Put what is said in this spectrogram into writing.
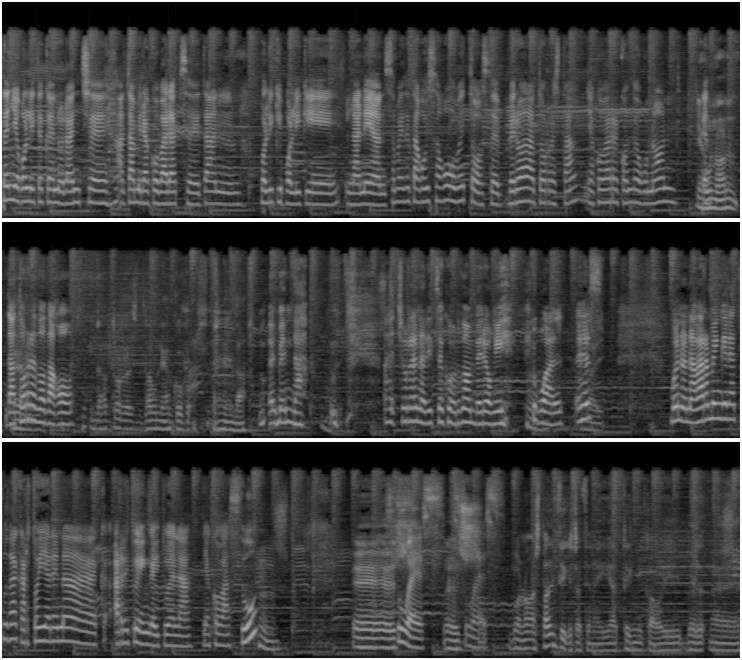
Zein egon liteken orantxe altamirako baratzeetan poliki-poliki lanean. Zenbait eta goizago hobeto, ze beroa datorrez da, jako beharrek onde egunon. Egunon. datorre do dago. Datorrez dauneako hemen da. hemen da. Atxurren aritzeko orduan berogi, igual, ez? Bai. Bueno, nabarmen geratu da kartoiarenak harritu egin gaituela, Jakoba, zu? Hmm. Ez, zu ez, zu ez. Bueno, aspalditik esaten egia teknika hori, bel, eh,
